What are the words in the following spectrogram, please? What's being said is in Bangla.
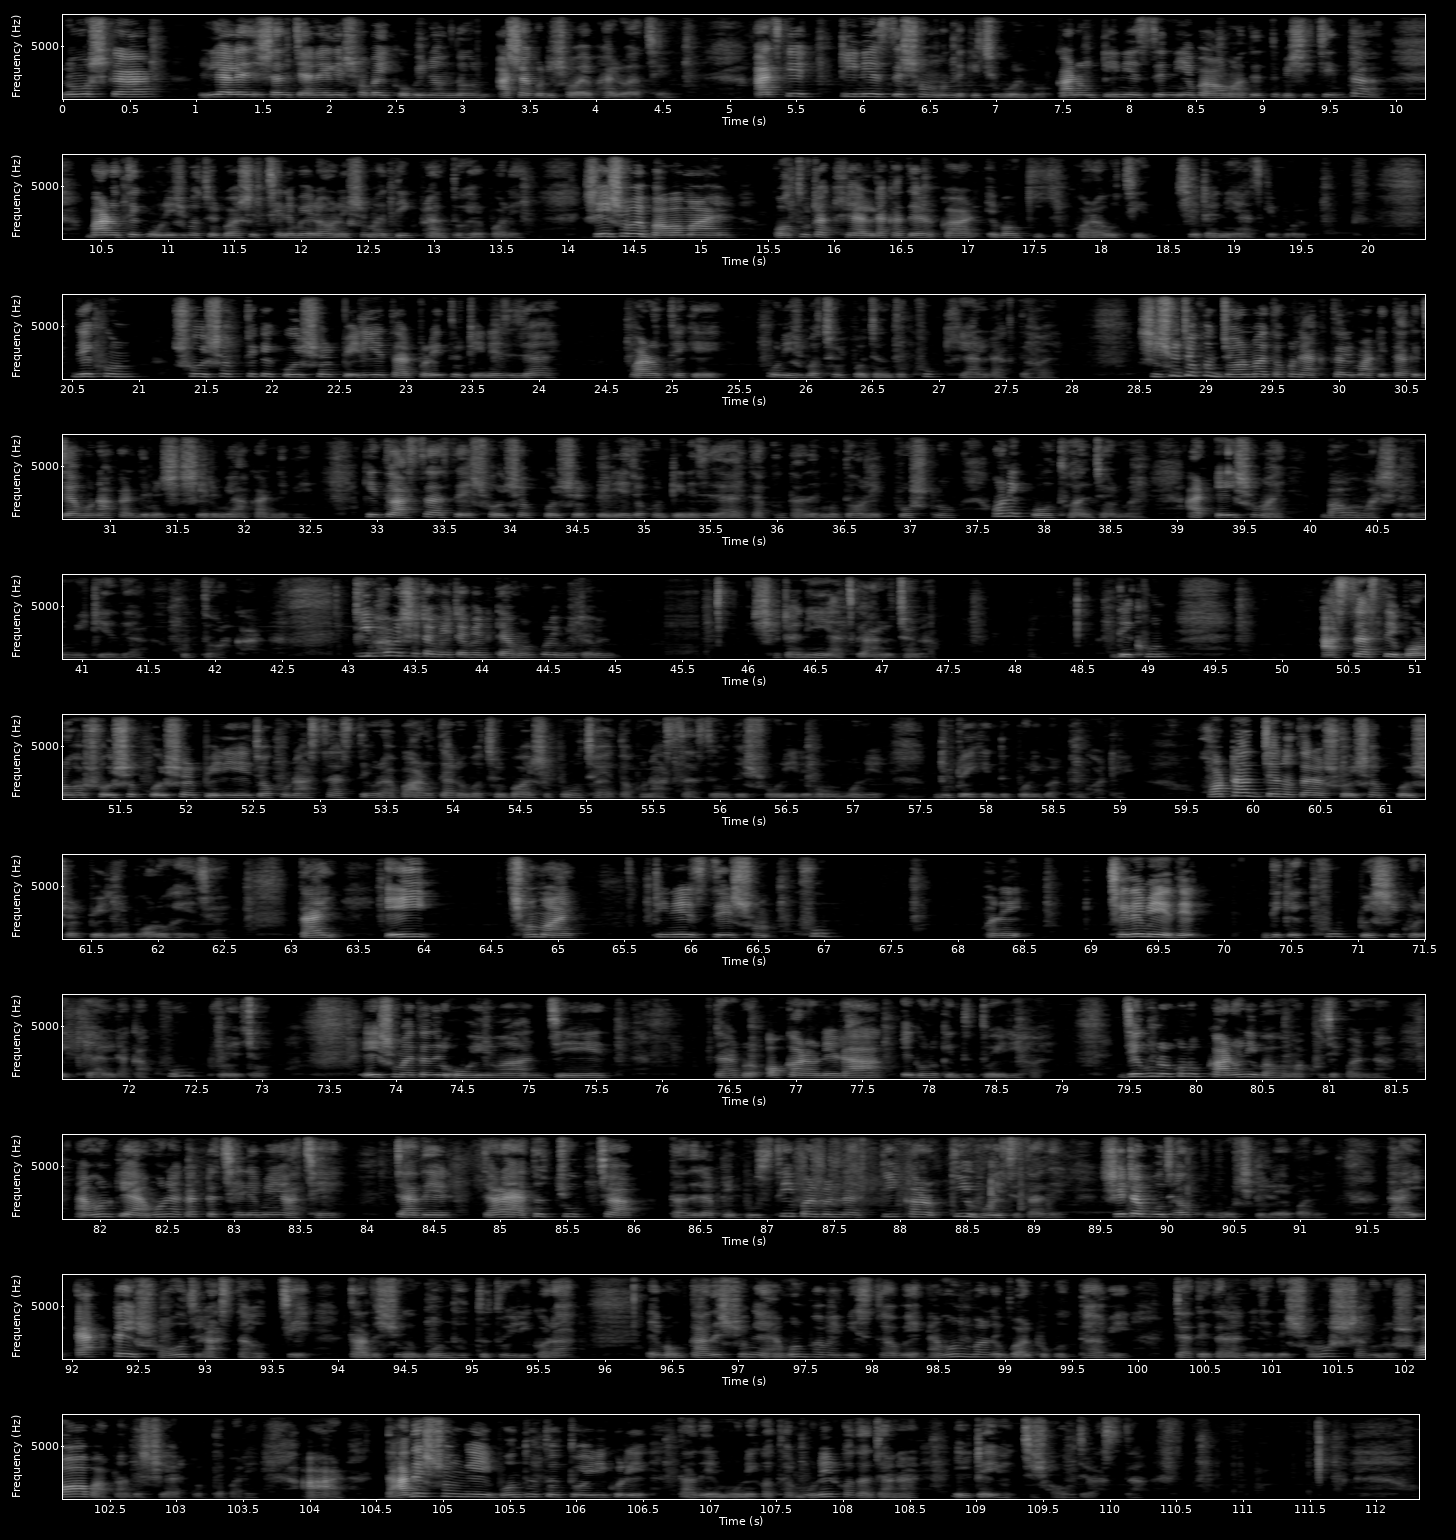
নমস্কার রিয়ালাইজেশন চ্যানেলে সবাইকে অভিনন্দন। আশা করি সবাই ভালো আছেন। আজকে টিনেজদের সম্বন্ধে কিছু বলব। কারণ টিনেজদের নিয়ে বাবা মাদের তো বেশি চিন্তা। বারো থেকে উনিশ বছর বয়সের ছেলেমেয়েরা অনেক সময় দিকভ্রান্ত হয়ে পড়ে। সেই সময় বাবা মায়ের কতটা খেয়াল রাখা দরকার এবং কি কি করা উচিত সেটা নিয়ে আজকে বলব। দেখুন, শৈশব থেকে কৈশোর পেরিয়ে তারপরেই তো টিনেজে যায়। বারো থেকে উনিশ বছর পর্যন্ত খুব খেয়াল রাখতে হয়। শিশু যখন জন্মায় তখন একতাল মাটি তাকে যেমন আকার দেবেন, সে সেরমই আকার নেবে। কিন্তু আস্তে আস্তে শৈশব, কৈশোর পেরিয়ে যখন টিনেজে যায় তখন তাদের মধ্যে অনেক প্রশ্ন, অনেক কৌতূহল জন্মায়। আর এই সময় বাবা মার সেগুলো মিটিয়ে দেওয়া খুব দরকার। কীভাবে সেটা মেটাবেন, কেমন করে মেটাবেন, সেটা নিয়েই আজকে আলোচনা। দেখুন আস্তে আস্তে বড় শৈশব কৈশোর পেরিয়ে যখন আস্তে আস্তে ওরা বারো, তেরো বছর বয়সে পৌঁছায়, তখন আস্তে আস্তে ওদের শরীর এবং মনের দুটোই কিন্তু পরিবর্তন ঘটে। হঠাৎ যেন তারা শৈশব কৈশোর পেরিয়ে বড় হয়ে যায়। তাই এই সময় টিনেজদের খুব মানে ছেলে মেয়েদের দিকে খুব বেশি করে খেয়াল রাখা খুব প্রয়োজন। এই সময় তাদের অভিমান, জেদ, তারপর অকারণে রাগ, এগুলো কিন্তু তৈরি হয়। যেগুলোর কোনো কারণই বাবা মা খুঁজে পান না। এমনকি এমন এক একটা ছেলে মেয়ে আছে যাদের, যারা এত চুপচাপ, তাদের আপনি বুঝতেই পারবেন না কী কারণ, কী হয়েছে তাদের। সেটা বোঝাও খুব মুশকিল হয়ে পড়ে। তাই একটাই সহজ রাস্তা হচ্ছে তাদের সঙ্গে বন্ধুত্ব তৈরি করা এবং তাদের সঙ্গে এমনভাবে মিশতে হবে, এমনভাবে গল্প করতে হবে যাতে তারা নিজেদের সমস্যাগুলো সব আপনাদের শেয়ার করতে পারে। আর তাদের সঙ্গে এই বন্ধুত্ব তৈরি করে তাদের মনে কথা, মনের কথা জানার এটাই হচ্ছে সহজ রাস্তা।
